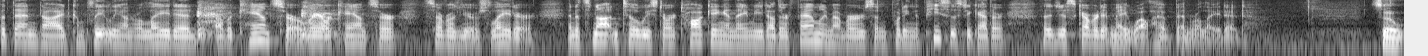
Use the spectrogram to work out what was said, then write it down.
but then died completely unrelated of a cancer, rare cancer, several years later." And it's not until we start talking and they meet other family members and putting the pieces together that they discovered it may well have been related. So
